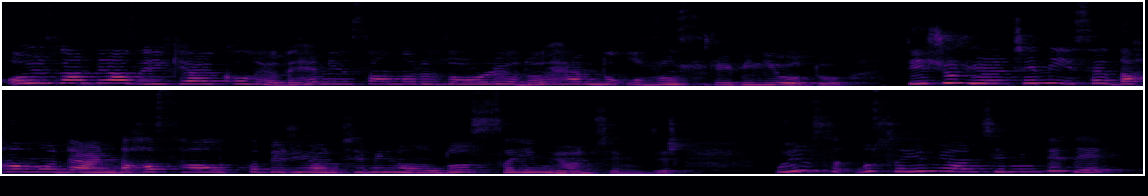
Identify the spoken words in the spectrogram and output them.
O yüzden biraz ilkel kalıyordu. Hem insanları zorluyordu hem de uzun sürebiliyordu. Dejur yöntemi ise daha modern, daha sağlıklı bir yöntemin olduğu sayım yöntemidir. Bu, bu sayım yönteminde de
